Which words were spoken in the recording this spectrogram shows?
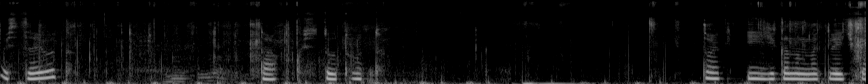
Ось цей от. Так, ось тут от. Так, і яка нам наклеечка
